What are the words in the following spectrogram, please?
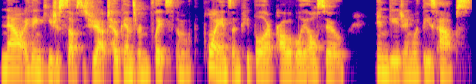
Now I think you just substitute out tokens or inflates them with points, and people are probably also engaging with these apps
